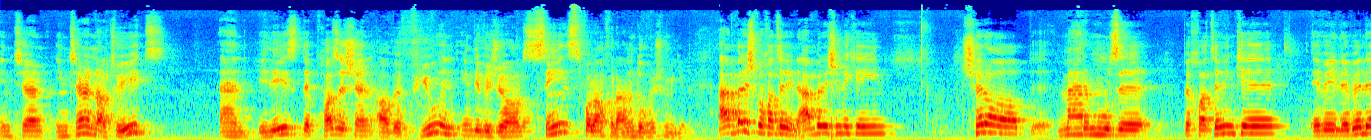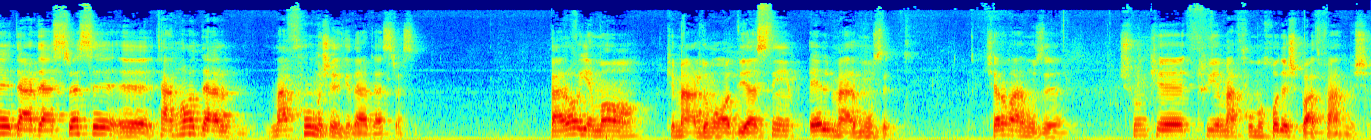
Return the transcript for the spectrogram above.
inter internal to it and it is the position of a few individuals since فلان فلان دومش میگیم. اولش به خاطر این اولش اینه که این چرا مرموزه؟ به خاطر اینکه اویلیبل در دسترس تنها در مفهومشه که در دسترسه. برای ما که مردم عادی هستیم علم مرموزه. چرا مرموزه؟ چون که توی مفهوم خودش باید فهم بشه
